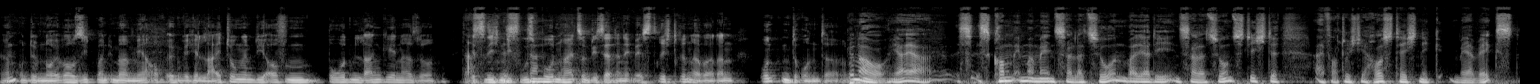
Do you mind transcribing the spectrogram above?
Ja, hm? und im Neubau sieht man immer mehr auch irgendwelche Leitungen, die auf dem Boden langgehen. Also das jetzt nicht in die Fußbodenheizung, die ist ja dann im Estrich drin, aber dann unten drunter. Oder? Genau, ja, ja. Es, es kommen immer mehr Installationen, weil ja die Installationsdichte einfach durch die Haustechnik mehr wächst.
